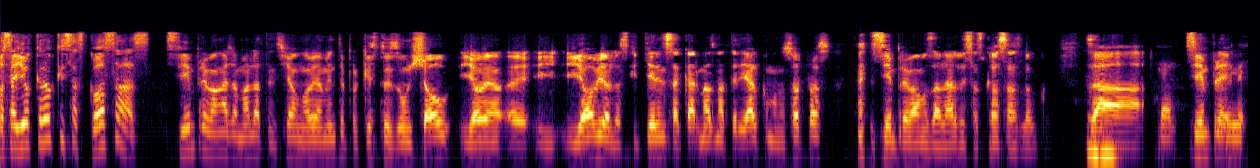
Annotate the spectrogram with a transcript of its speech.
o sea, yo creo que esas cosas siempre van a llamar la atención, obviamente, porque esto es un show y, obvio, eh, y, y obvio los que quieren sacar más material como nosotros, siempre vamos a hablar de esas cosas, loco. O sea, Claro. siempre,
